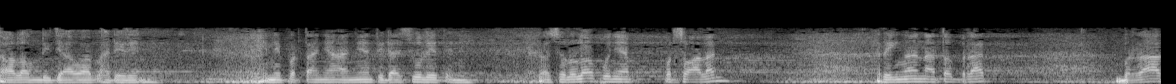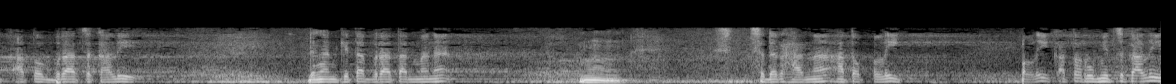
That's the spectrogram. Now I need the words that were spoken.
Tolong dijawab hadirin. Ini pertanyaannya tidak sulit ini. Rasulullah punya persoalan ringan atau berat? Berat atau berat sekali? Dengan kita beratan mana? Hmm. Sederhana atau pelik? Pelik atau rumit sekali?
